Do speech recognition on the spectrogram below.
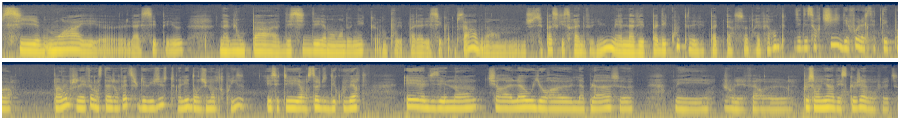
si moi et euh, la CPE n'avions pas décidé à un moment donné qu'on ne pouvait pas la laisser comme ça, ben, je ne sais pas ce qui serait advenu, mais elle n'avait pas d'écoute, elle n'avait pas de personne référente. Il y a des sorties, des fois elle n'acceptait pas. Par exemple, j'avais fait un stage, en fait, je devais juste aller dans une entreprise, et c'était un stage de découverte. Et elle disait non, tu iras là où il y aura euh, la place, euh, mais je voulais faire plus en lien avec ce que j'aime en fait,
